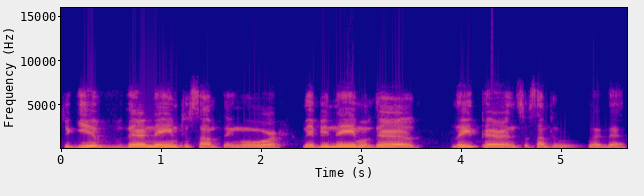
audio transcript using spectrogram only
to give their name to something or maybe name of their late parents or something like that,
